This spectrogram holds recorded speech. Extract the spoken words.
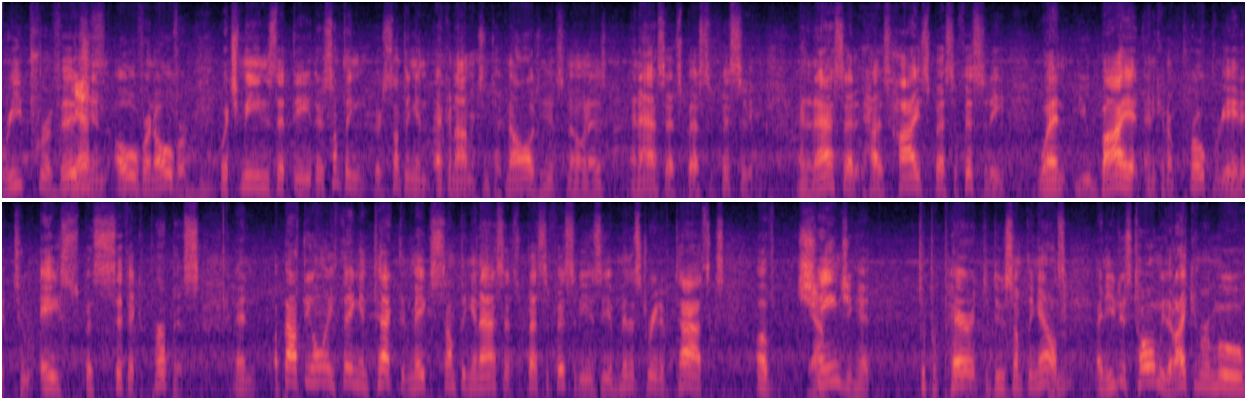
reprovision yes. over and over, mm -hmm. which means that the there's something there's something in economics and technology that's known as an asset specificity, and an asset has high specificity when you buy it and can appropriate it to a specific purpose. And about the only thing in tech that makes something an asset specificity is the administrative tasks of changing yeah. it to prepare it to do something else. Mm -hmm. And you just told me that I can remove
